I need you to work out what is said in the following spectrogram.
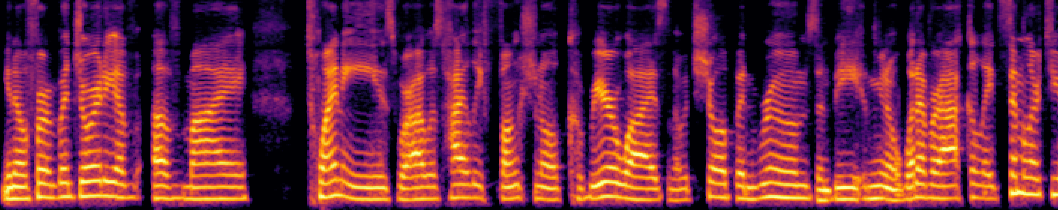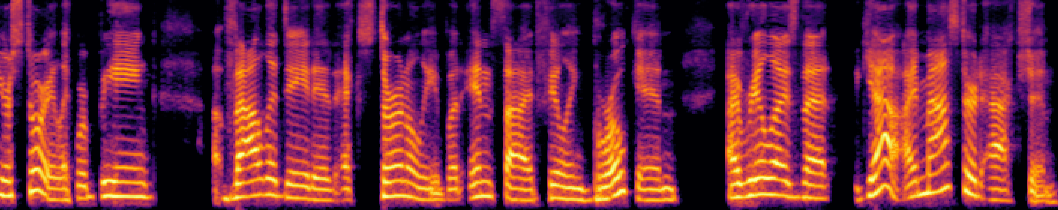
you know for a majority of of my 20s where I was highly functional career wise and I would show up in rooms and be, you know, whatever accolades, similar to your story. Like we're being validated externally, but inside feeling broken. I realized that, yeah, I mastered action,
